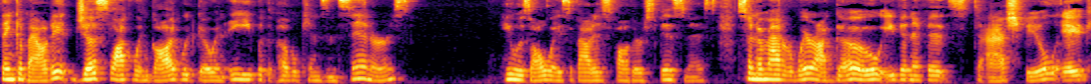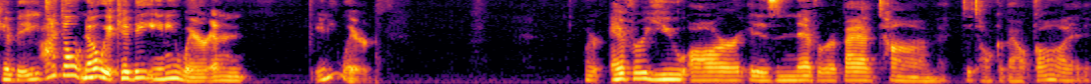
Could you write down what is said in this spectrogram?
think about it just like when God would go and eat with the publicans and sinners he was always about his father's business. So no matter where I go, even if it's to Asheville, it could be, I don't know, it could be anywhere and anywhere. Wherever you are, it is never a bad time to talk about God.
